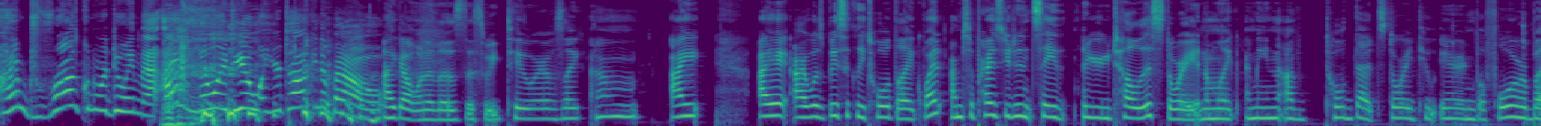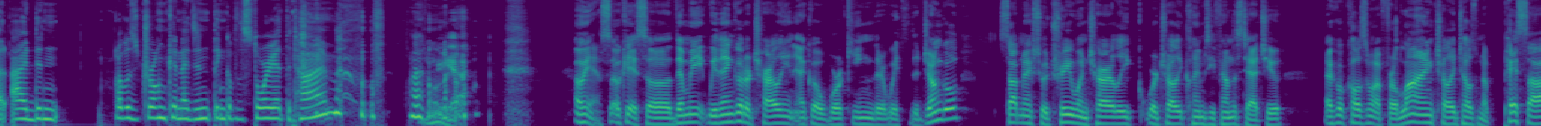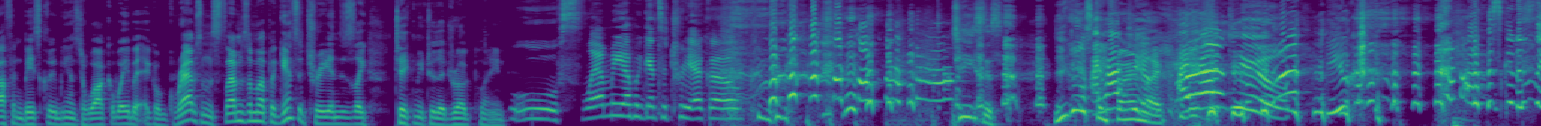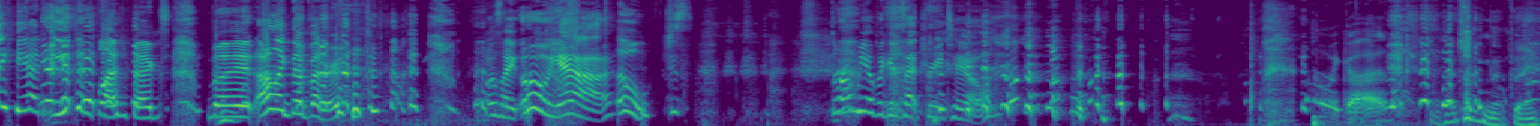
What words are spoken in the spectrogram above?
I'm drunk when we're doing that. I have no idea what you're talking about. I got one of those this week too, where I was like, um, I, I, I was basically told like, what? I'm surprised you didn't say or you tell this story, and I'm like, I mean, I've told that story to Aaron before, but I didn't. I was drunk and I didn't think of the story at the time. I don't know. Yeah. Oh yes. Okay. So then we we then go to Charlie and Echo working their way through the jungle. Stop next to a tree when Charlie where Charlie claims he found the statue. Echo calls him up for lying. Charlie tells him to piss off and basically begins to walk away. But Echo grabs him and slams him up against a tree and is like, "Take me to the drug plane." Ooh, slam me up against a tree, Echo. Jesus, you guys can find to. like I had to. You. I was gonna say he had Ethan flashbacks, but I like that better. I was like, oh yeah, oh, just throw me up against that tree too. oh my god, imagine that thing.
